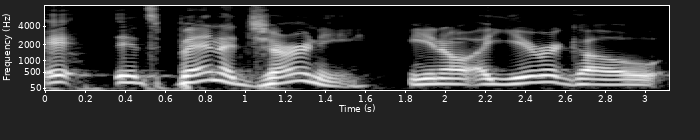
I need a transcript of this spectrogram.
it, it's been a journey. You know, a year ago,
